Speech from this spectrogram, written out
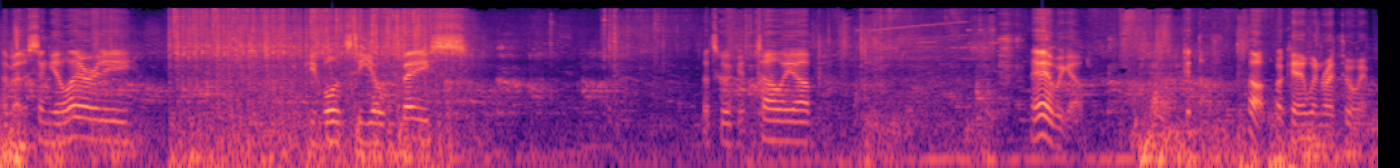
I've got a singularity. A few bullets to your face. Let's go get Tali up. There we go. Get the... Oh, okay, I went right through him.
